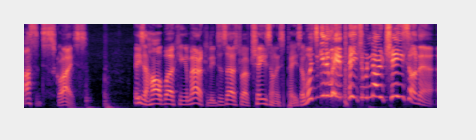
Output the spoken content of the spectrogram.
That's a disgrace. He's a hard-working American. He deserves to have cheese on his pizza. What's he going to eat a pizza with no cheese on it?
